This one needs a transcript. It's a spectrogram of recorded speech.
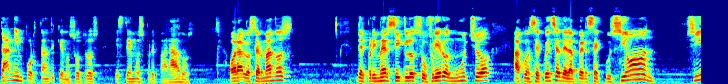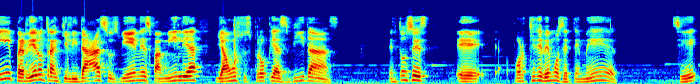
tan importante que nosotros estemos preparados. Ahora, los hermanos del primer siglo sufrieron mucho a consecuencia de la persecución. Sí, perdieron tranquilidad, sus bienes, familia y aún sus propias vidas. Entonces, eh, ¿por qué debemos de temer? ¿Sí?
